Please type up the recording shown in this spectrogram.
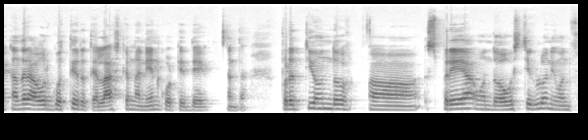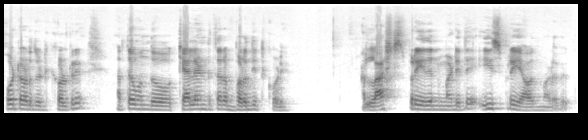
ಯಾಕಂದರೆ ಅವ್ರಿಗೆ ಗೊತ್ತಿರುತ್ತೆ ಲಾಸ್ಟ್ ಟೈಮ್ ನಾನು ಏನು ಕೊಟ್ಟಿದ್ದೆ ಅಂತ. ಪ್ರತಿಯೊಂದು ಸ್ಪ್ರೇಯ ಒಂದು ಔಷಧಿಗಳು ನೀವು ಒಂದು ಫೋಟೋ ಹೊಡೆದು ಇಟ್ಕೊಳ್ರಿ ಅಥವಾ ಒಂದು ಕ್ಯಾಲೆಂಡರ್ ಥರ ಬರೆದಿಟ್ಕೊಳ್ಳಿ. ಲಾಸ್ಟ್ ಸ್ಪ್ರೇ ಇದನ್ನು ಮಾಡಿದೆ ಈ ಸ್ಪ್ರೇ ಯಾವ್ದು ಮಾಡಬೇಕು?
